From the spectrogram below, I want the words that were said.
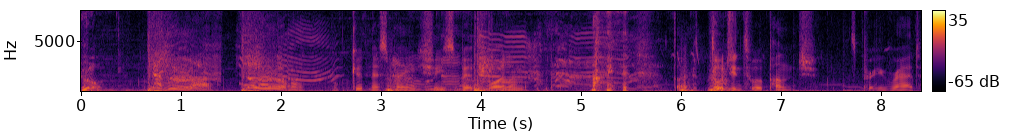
Oh, goodness me, she's a bit violent. I could dodge into a punch. It's pretty rad.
